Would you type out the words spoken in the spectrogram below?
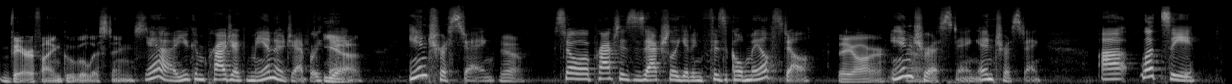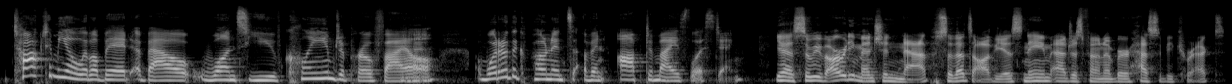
verifying Google listings. Yeah, you can project manage everything. Yeah. Interesting. Yeah, So a practice is actually getting physical mail still. they are. Interesting. Interesting. Uh, let's see. Talk to me a little bit about once you've claimed a profile, what are the components of an optimized listing? Yeah, so we've already mentioned NAP, so that's obvious. Name, address, phone number has to be correct.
